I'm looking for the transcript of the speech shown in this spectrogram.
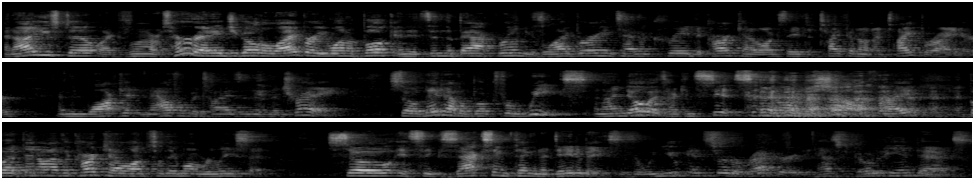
And I used to, like when I was her age, you go to the library, you want a book, and it's in the back room because librarians haven't created the card catalogs. They have to type it on a typewriter and then walk it and alphabetize it in the tray. So they'd have a book for weeks, and I know it, I can see it sitting on the shelf, right? But they don't have the card catalog, so they won't release it. So it's the exact same thing in a database, is that when you insert a record, it has to go to the index,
